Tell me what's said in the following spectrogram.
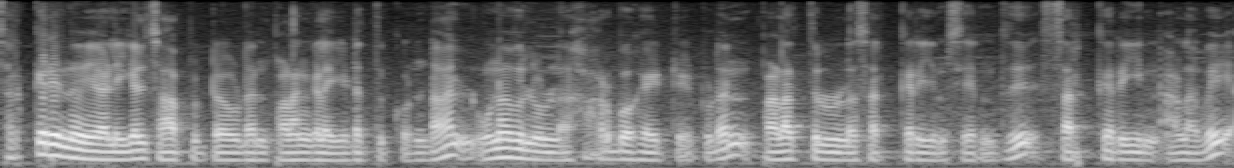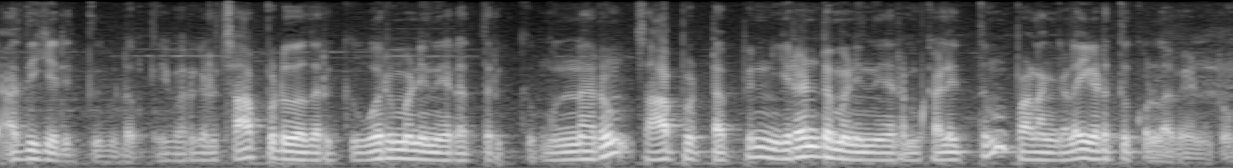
சர்க்கரை நோயாளிகள் சாப்பிட்டவுடன் பழங்களை எடுத்துக்கொண்டால் உணவில் உள்ள கார்போஹைட்ரேட்டுடன் பழத்தில் உள்ள சர்க்கரையும் சேர்ந்து சர்க்கரையின் அளவை அதிகரித்துவிடும். இவர்கள் சாப்பிடுவதற்கு ஒரு மணி நேரத்திற்கு முன்னரும் சாப்பிட்ட பின் இரண்டு மணி நேரம் கழித்தும் பழங்களை எடுத்துக்கொள்ள வேண்டும்.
